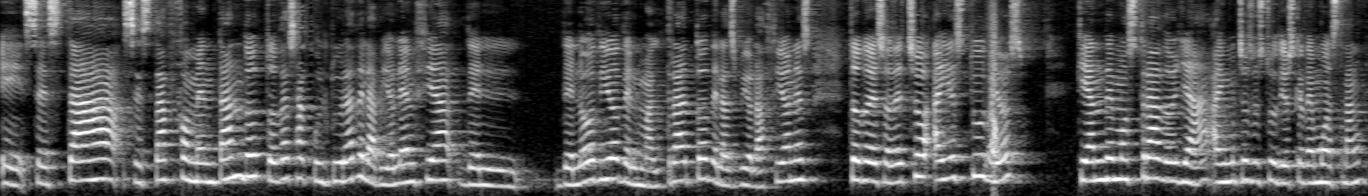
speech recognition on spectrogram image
eh, se, está, se, está, fomentando toda esa cultura de la violencia, del, del odio, del maltrato, de las violaciones, todo eso. De hecho, hay estudios que han demostrado ya, hay muchos estudios que demuestran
